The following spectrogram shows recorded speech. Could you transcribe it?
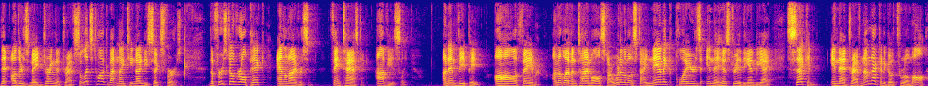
that others made during that draft. So let's talk about 1996 first. The first overall pick, Allen Iverson. Fantastic, obviously. An MVP, a Hall of Famer, an 11 time All Star, one of the most dynamic players in the history of the NBA. Second in that draft, and I'm not going to go through them all,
